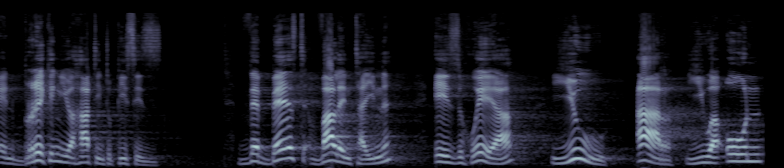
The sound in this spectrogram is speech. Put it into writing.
and breaking your heart into pieces. The best Valentine is where you are your own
